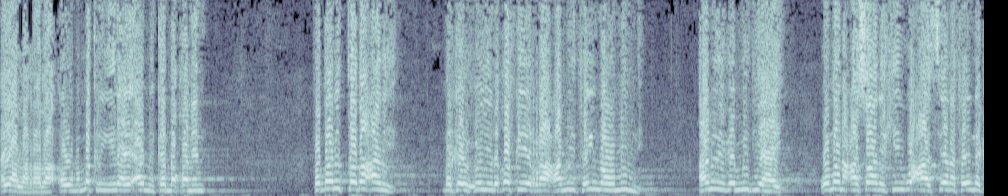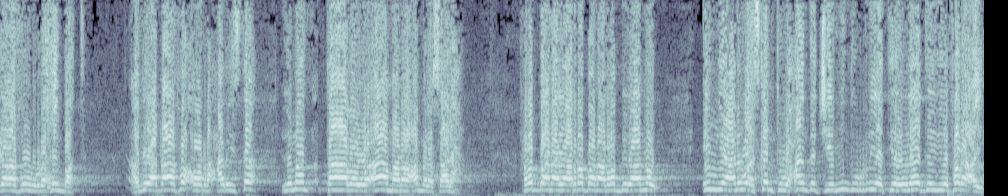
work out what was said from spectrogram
ayaa la rabaa ouna makriga ilahay aamin ka noqonin. Faman itabacanii marka wuxuu yihi qofkii raaca fainahu mini anuu iga mid yahay waman casaanii kii igu caasiyana fainaka gafuuru raxiim baat adiga dhaafa oo naxariista liman taaba waaamana wacamila saalixa rabbanaa yaa rabbanaa rabbigaanow inii anigu askantu waxaan dejiyey min duriyati awlaadaydi iyo faracay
